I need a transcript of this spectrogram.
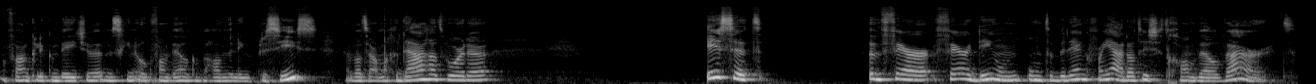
afhankelijk een beetje misschien ook van welke behandeling precies en wat er allemaal gedaan gaat worden, is het een fair, fair ding om, om te bedenken van ja, dat is het gewoon wel waard.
